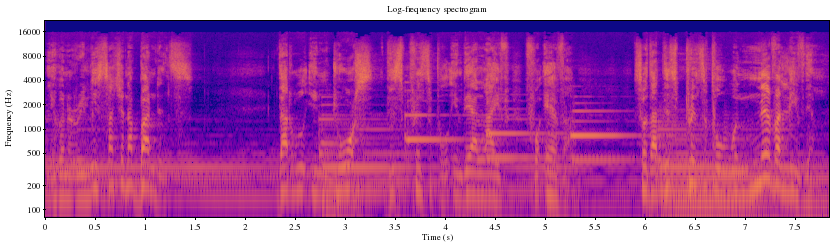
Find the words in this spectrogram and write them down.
You're going to release such an abundance that will endorse this principle in their life forever. So that this principle will never leave them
